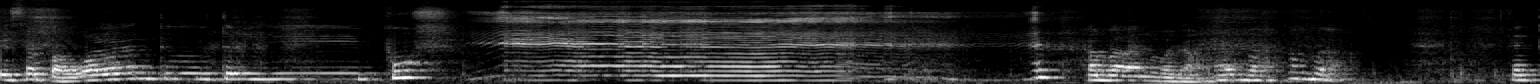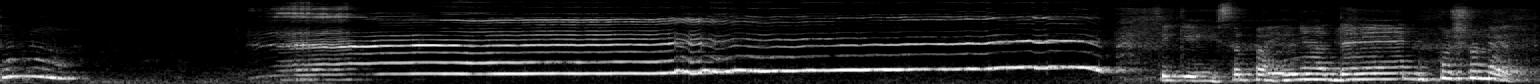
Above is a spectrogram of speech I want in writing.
Isa pa. One, two, three, push. Habaan mo lang. Haba, haba. Ito na. Sige, isa pa. Hinga din. Push ulit.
